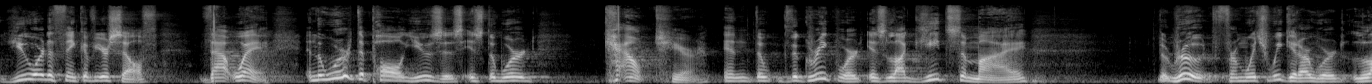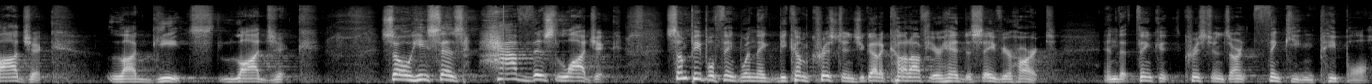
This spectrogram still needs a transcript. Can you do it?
you are to think of yourself that way. And the word that Paul uses is the word count here. And the, the Greek word is logizomai, the root from which we get our word logic. Logitz, logic. So he says, have this logic. Some people think when they become Christians, you got to cut off your head to save your heart, and that think Christians aren't thinking people.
